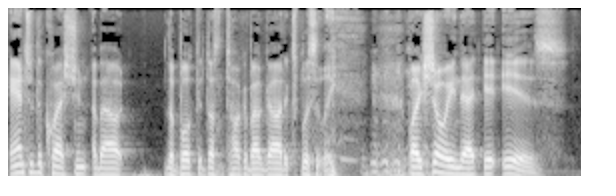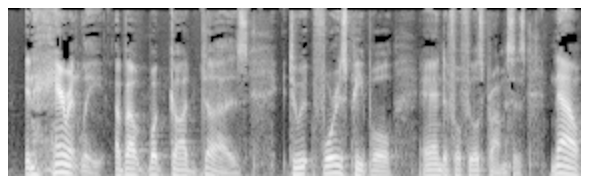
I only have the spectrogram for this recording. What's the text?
answered the question about the book that doesn't talk about God explicitly by showing that it is inherently about what God does to for His people and to fulfill His promises. Now,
